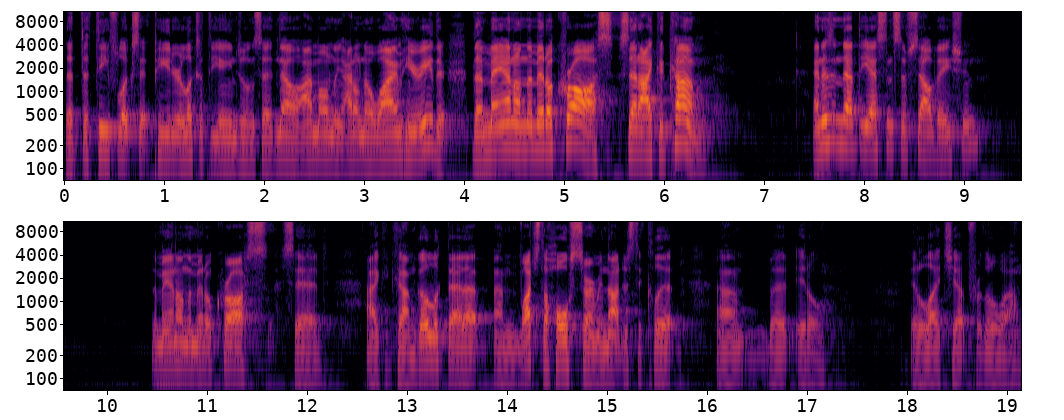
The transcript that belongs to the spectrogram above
that the thief looks at Peter, looks at the angel, and says, No, I'm only, I don't know why I'm here either. The man on the middle cross said I could come. And isn't that the essence of salvation? The man on the middle cross said, I could come. Go look that up. Um, watch the whole sermon, not just the clip, um, but it'll, it'll light you up for a little while.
